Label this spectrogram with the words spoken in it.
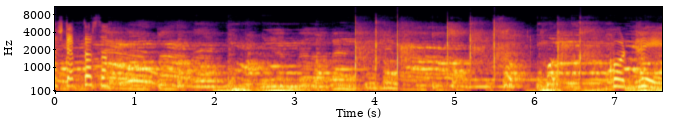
ಸ್ಟೆಪ್ ತೋರ್ಸ ಕೊಡ್ರಿ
